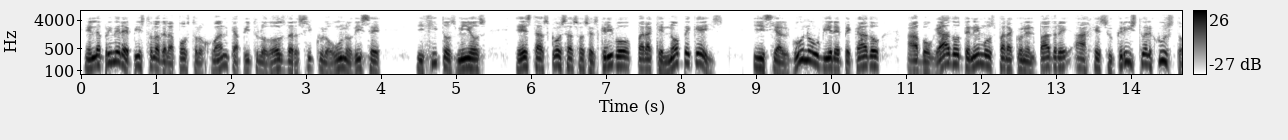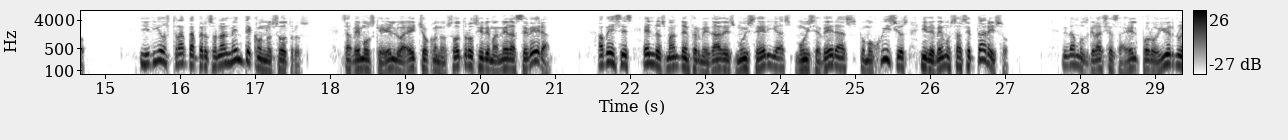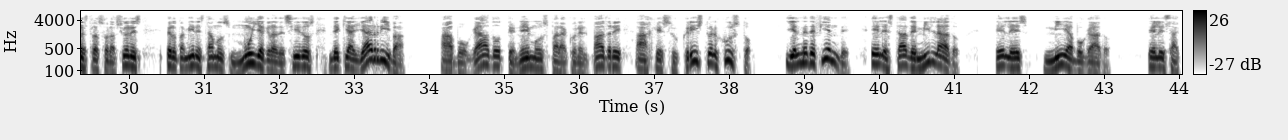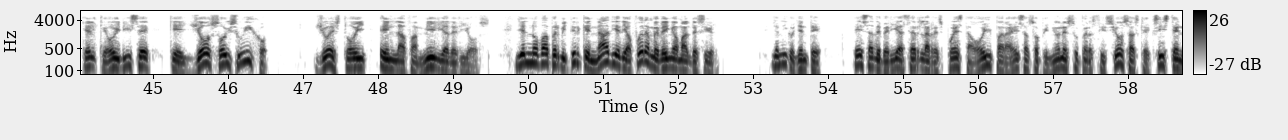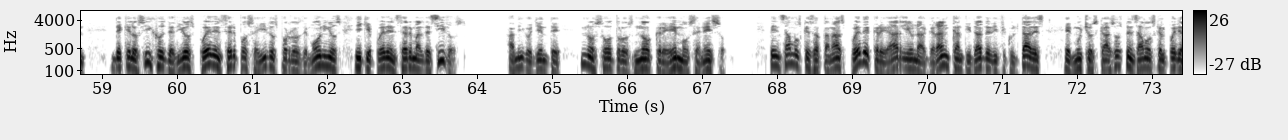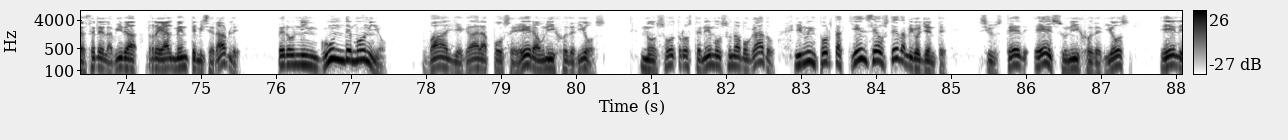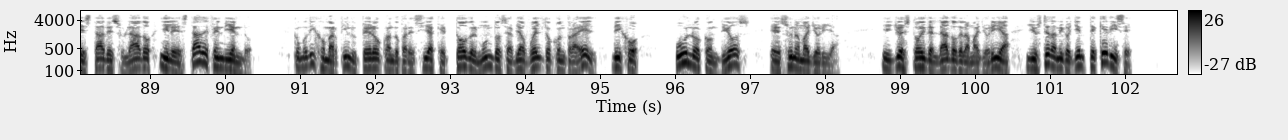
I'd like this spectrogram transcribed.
En la primera epístola del apóstol Juan, capítulo dos, versículo uno, dice, Hijitos míos, estas cosas os escribo para que no pequéis, y si alguno hubiere pecado, abogado tenemos para con el Padre a Jesucristo el justo. Y Dios trata personalmente con nosotros. Sabemos que Él lo ha hecho con nosotros y de manera severa. A veces Él nos manda enfermedades muy serias, muy severas, como juicios, y debemos aceptar eso. Le damos gracias a Él por oír nuestras oraciones, pero también estamos muy agradecidos de que allá arriba, abogado tenemos para con el Padre a Jesucristo el justo. Y Él me defiende. Él está de mi lado. Él es mi abogado. Él es aquel que hoy dice que yo soy su hijo. Yo estoy en la familia de Dios, y Él no va a permitir que nadie de afuera me venga a maldecir. Y amigo oyente, esa debería ser la respuesta hoy para esas opiniones supersticiosas que existen de que los hijos de Dios pueden ser poseídos por los demonios y que pueden ser maldecidos. Amigo oyente, nosotros no creemos en eso. Pensamos que Satanás puede crearle una gran cantidad de dificultades, en muchos casos pensamos que él puede hacerle la vida realmente miserable, pero ningún demonio va a llegar a poseer a un hijo de Dios. Nosotros tenemos un abogado, y no importa quién sea usted, amigo oyente, si usted es un hijo de Dios, Él está de su lado y le está defendiendo. Como dijo Martín Lutero cuando parecía que todo el mundo se había vuelto contra él, dijo, uno con Dios es una mayoría. Y yo estoy del lado de la mayoría, y usted, amigo oyente, ¿qué dice?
